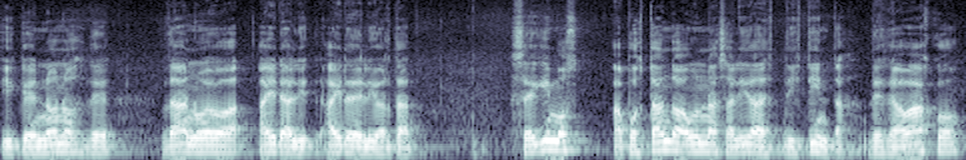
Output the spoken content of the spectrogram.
y que no nos da nuevo aire, aire de libertad. Seguimos apostando a una salida distinta, desde abajo,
